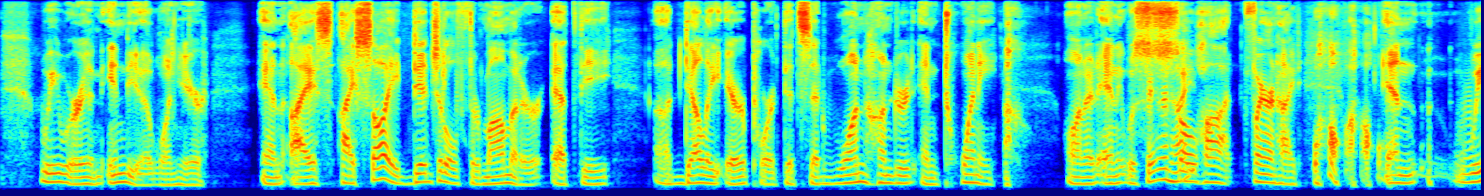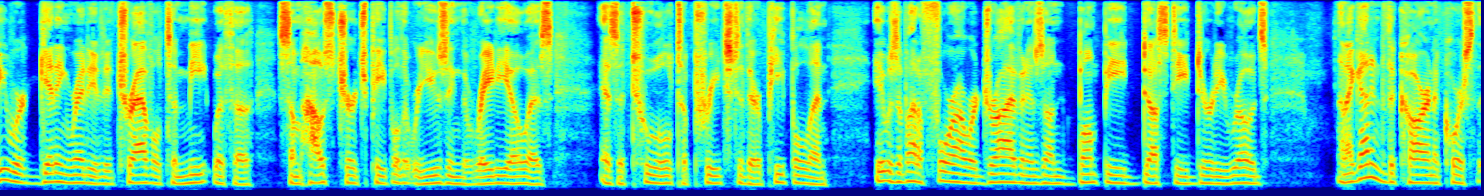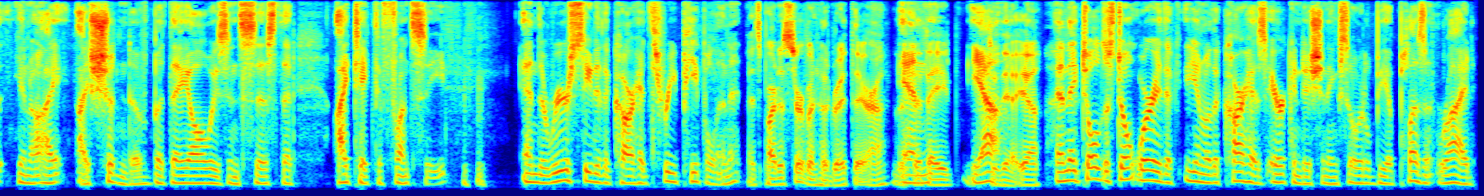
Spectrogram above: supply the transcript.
We were in India one year, and I I saw a digital thermometer at the uh, Delhi airport that said 120 on it, and it was Fahrenheit? so hot, Fahrenheit. Wow! And we were getting ready to travel to meet with uh, some house church people that were using the radio as as a tool to preach to their people, and it was about a four hour drive, and it was on bumpy, dusty, dirty roads. And I got into the car, and of course, you know, I, I shouldn't have, but they always insist that I take the front seat. and the rear seat of the car had three people in it. That's part of servanthood right there. Huh? and that they yeah, that, yeah. And they told us, don't worry, the you know the car has air conditioning, so it'll be a pleasant ride.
